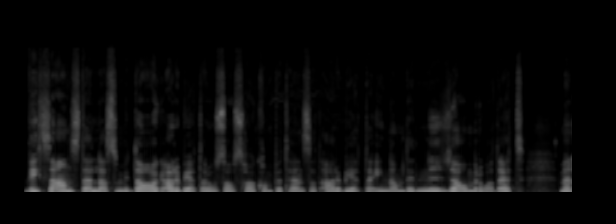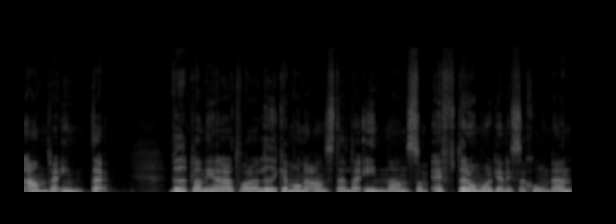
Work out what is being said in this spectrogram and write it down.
Vissa anställda som idag arbetar hos oss har kompetens att arbeta inom det nya området, men andra inte. Vi planerar att vara lika många anställda innan som efter omorganisationen,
